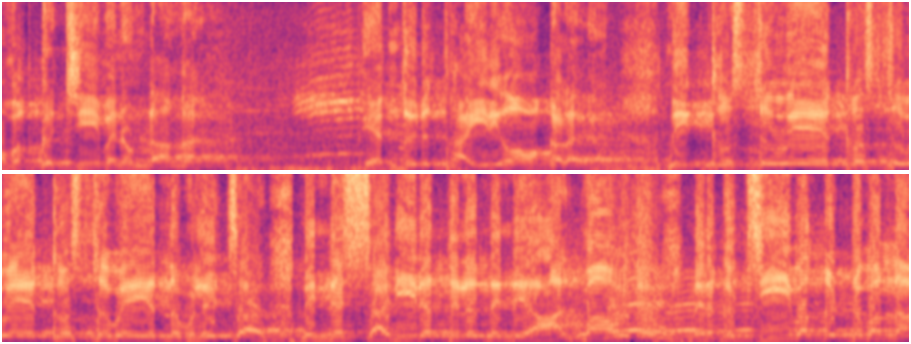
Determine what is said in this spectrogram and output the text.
അവർക്ക് ജീവനുണ്ടാകാൻ എന്തൊരു ധൈര്യമോ മക്കളെ. നീ ക്രിസ്തുവേ ക്രിസ്തുവേ ക്രിസ്തുവേ എന്ന് വിളിച്ചാൽ നിന്റെ ശരീരത്തിലും നിന്റെ ആത്മാവിലും നിനക്ക് ജീവൻ കിട്ടുമെന്ന്.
